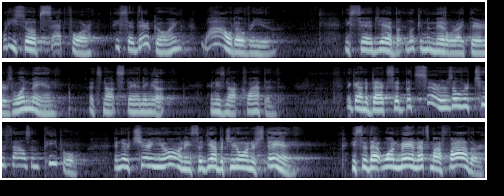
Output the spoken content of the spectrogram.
what are you so upset for? He said, They're going wild over you. And he said, Yeah, but look in the middle right there. There's one man that's not standing up and he's not clapping. The guy in the back said, But sir, there's over 2,000 people and they're cheering you on. And he said, Yeah, but you don't understand. He said, That one man, that's my father.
